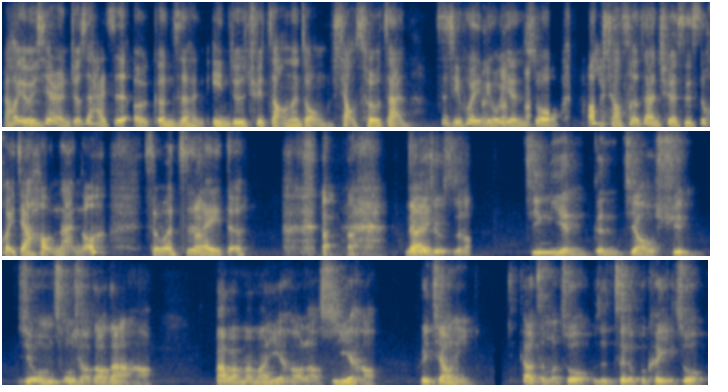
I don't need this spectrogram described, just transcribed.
然后有一些人就是还是耳根子很硬，就是去找那种小车站，自己会留言说 哦，小车站确实是回家好难哦，什么之类的。那个就是哈，经验跟教训。其实我们从小到大哈，爸爸妈妈也好，老师也好，会教你要怎么做，或者这个不可以做。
